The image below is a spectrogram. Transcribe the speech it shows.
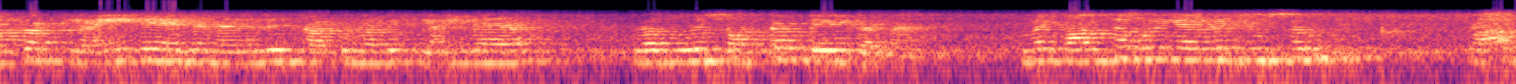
आपका क्लाइंट है एज एन एनालिस्ट आपके पास एक क्लाइंट आया तो अब मुझे शॉर्ट टर्म ट्रेड करना है। मैं कौन सा मूविंग एवरेज यूज़ करूँ? तो आप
